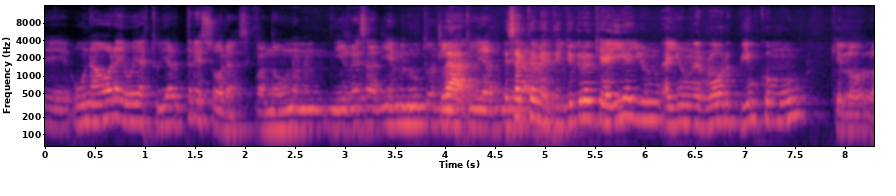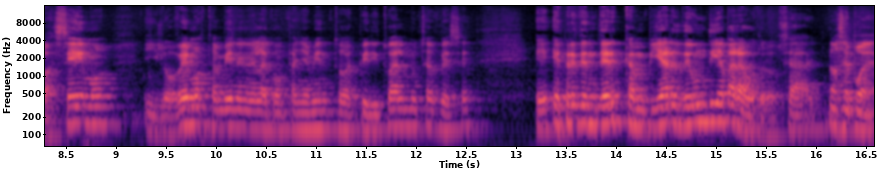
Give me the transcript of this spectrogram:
eh, una hora y voy a estudiar tres horas, cuando uno no- ni reza diez minutos Claro, ni estudia. exactamente. Yo creo que ahí hay un, hay un error bien común que lo, lo hacemos y lo vemos también en el acompañamiento espiritual muchas veces, eh, es pretender cambiar de un día para otro. O sea, No se puede.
